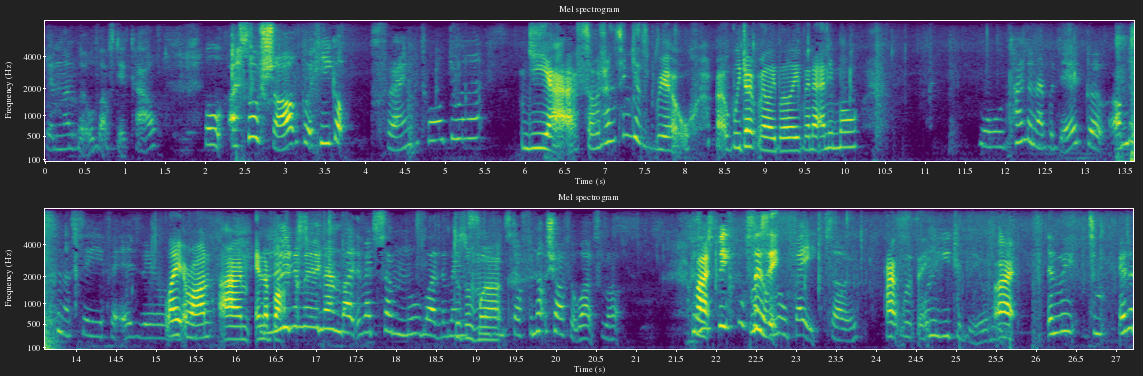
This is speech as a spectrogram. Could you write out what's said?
him, then little actually cow. Well, I saw Shark, but he got pranked while doing it. Yeah, so I don't think it's real. Uh, we don't really believe in it anymore. Well, we kind of never did, but I'm just gonna see if it is real. Later on, I'm in the a box. Lunar Moon and like the red sun and all like the rain Doesn't work. and stuff. We're not sure if it works or not. Right, people say Lizzie. all fake, so Right, on Lizzie. a YouTube video. Alright, in the to, in a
